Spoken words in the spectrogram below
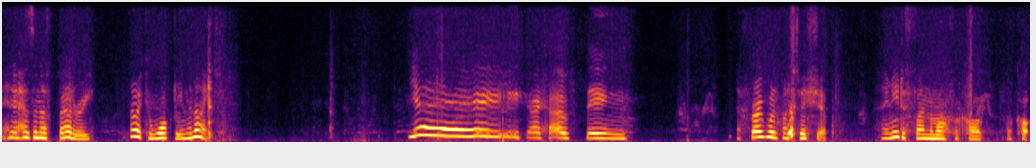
And it has enough battery. Now I can walk during the night. Yay! I have thing. A fragment of my spaceship. I need to find them all for call for call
